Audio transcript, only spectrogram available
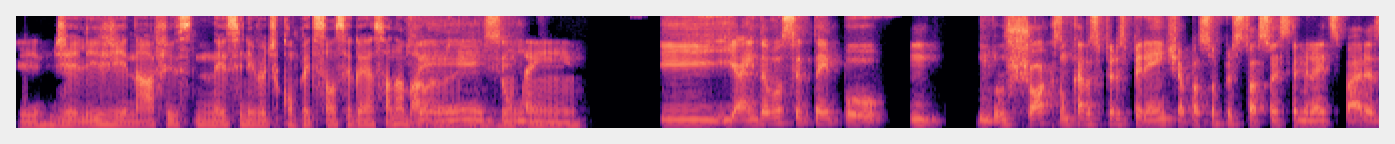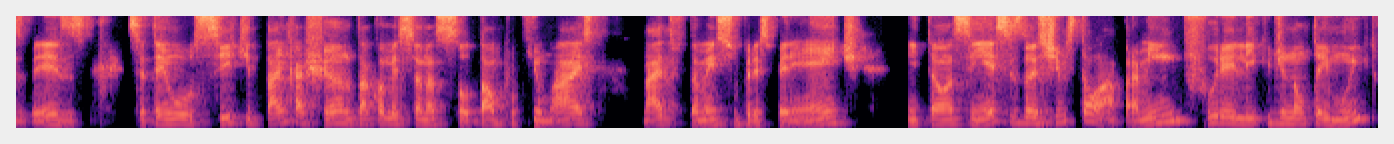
De, de Elige e NAF, nesse nível de competição, você ganha só na bala. Sim, né? sim. Não tem... E, e, ainda você tem, pô, um, o Shox, um cara super experiente, já passou por situações semelhantes várias vezes. Você tem o Si que tá encaixando, tá começando a soltar um pouquinho mais. Nitro também super experiente. Então, assim, esses dois times estão lá. Para mim, Fúria e Liquid não tem muito.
